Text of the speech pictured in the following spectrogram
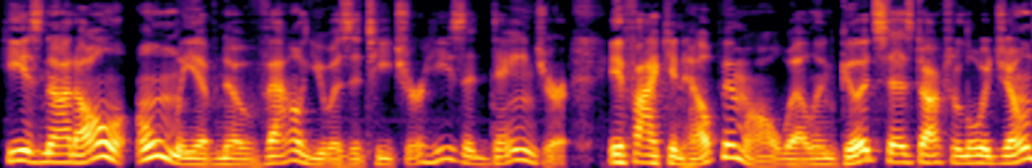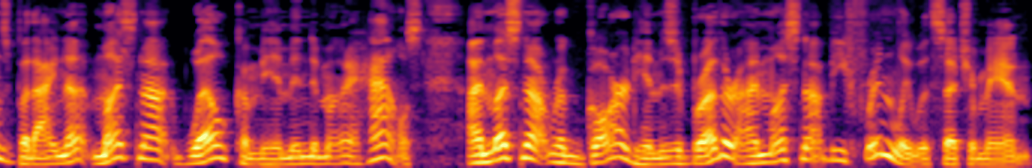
He is not all only of no value as a teacher, he's a danger. If I can help him, all well and good, says Dr. Lloyd-Jones, but I not, must not welcome him into my house. I must not regard him as a brother. I must not be friendly with such a man.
